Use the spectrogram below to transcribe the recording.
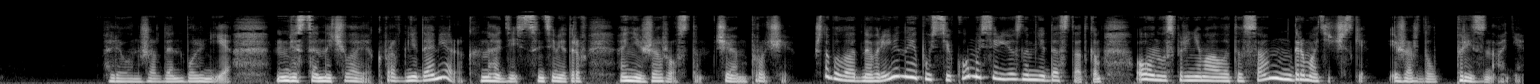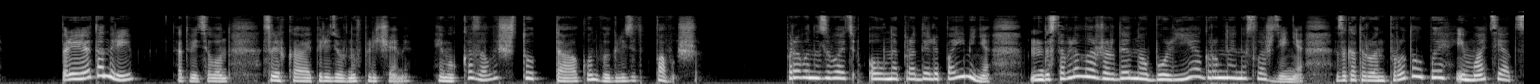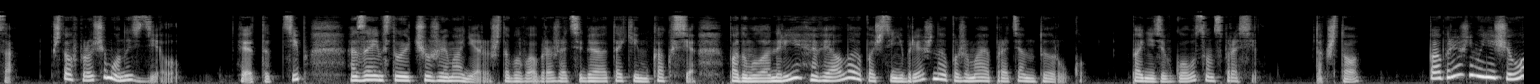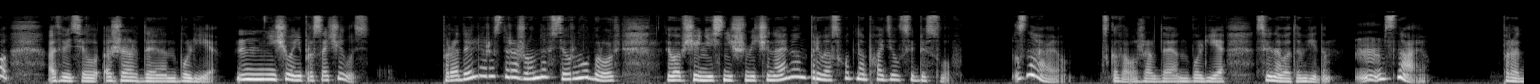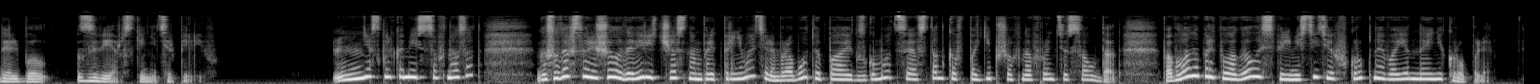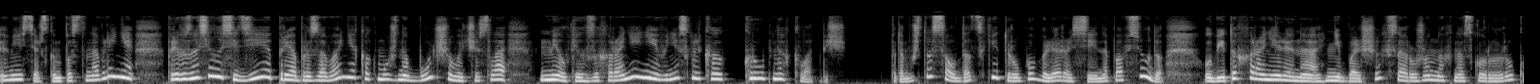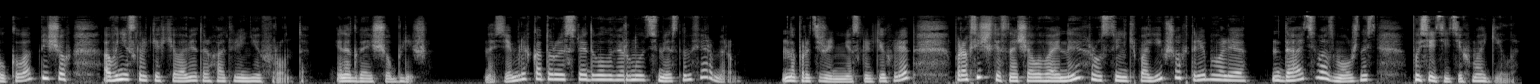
Леон Жарден Больнье, бесценный человек, правда, недомерок, на 10 сантиметров ниже ростом, чем прочие, что было одновременно и пустяком, и серьезным недостатком. Он воспринимал это сам драматически и жаждал признания. «Привет, Анри!» — ответил он, слегка передернув плечами. Ему казалось, что так он выглядит повыше. Право называть Олне Праделя по имени доставляло Жардену Болье огромное наслаждение, за которое он продал бы и мать, и отца, что, впрочем, он и сделал. «Этот тип заимствует чужие манеры, чтобы воображать себя таким, как все», — подумал Анри, вяло, почти небрежно, пожимая протянутую руку. Понизив голос, он спросил. «Так что?» «По-прежнему ничего», — ответил Жарден Булье. «Ничего не просочилось». Продель раздраженно вздернул бровь. В общении с низшими чинами он превосходно обходился без слов. «Знаю», — сказал Жарден Булье с виноватым видом. «Знаю». Продель был зверски нетерпелив. Несколько месяцев назад государство решило доверить частным предпринимателям работы по эксгумации останков погибших на фронте солдат. По плану предполагалось переместить их в крупные военные некрополи. В министерском постановлении превозносилась идея преобразования как можно большего числа мелких захоронений в несколько крупных кладбищ потому что солдатские трупы были рассеяны повсюду. Убитых хоронили на небольших, сооруженных на скорую руку кладбищах в нескольких километрах от линии фронта, иногда еще ближе, на землях, которые следовало вернуть местным фермерам. На протяжении нескольких лет, практически с начала войны, родственники погибших требовали дать возможность посетить их могилы.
